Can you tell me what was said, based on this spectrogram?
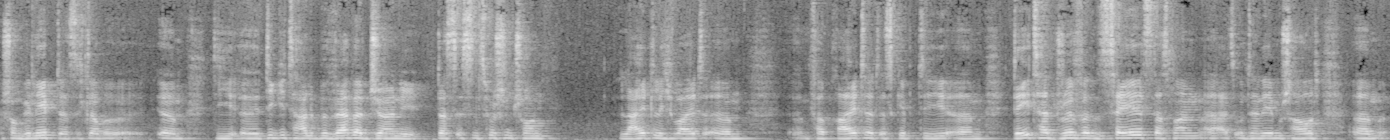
schon gelebt ist. Ich glaube, ähm, die äh, digitale Bewerber-Journey, das ist inzwischen schon leidlich weit ähm, verbreitet. Es gibt die ähm, Data-Driven Sales, dass man äh, als Unternehmen schaut, ähm,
